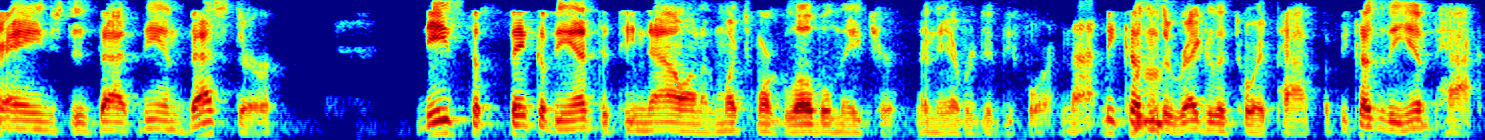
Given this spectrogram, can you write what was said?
changed is that the investor needs to think of the entity now on a much more global nature than they ever did before. Not because mm-hmm. of the regulatory path, but because of the impact.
